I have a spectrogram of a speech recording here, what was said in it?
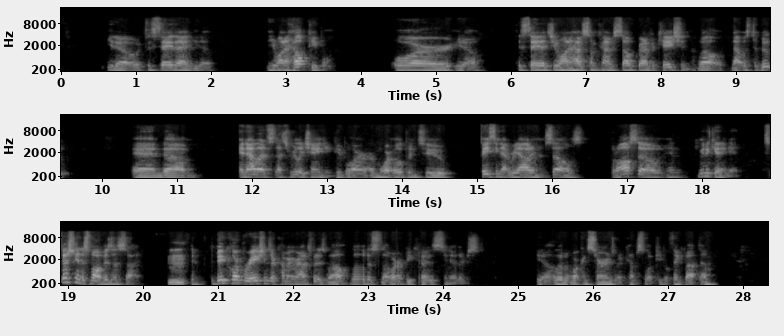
you know, to say that you know you want to help people or you know to say that you want to have some kind of self gratification well that was taboo. And um, and now that's that's really changing. People are, are more open to facing that reality themselves but also in communicating it especially in the small business side. Mm. the, the, big corporations are coming around to it as well a little bit slower because you know there's you know a little bit more concerns when it comes to what people think about them.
